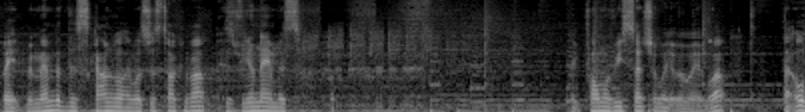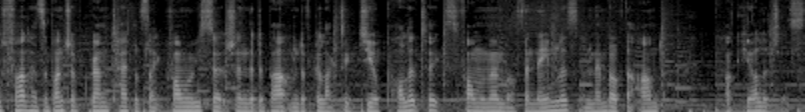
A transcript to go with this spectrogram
Wait, remember the scoundrel I was just talking about? His real name is... Like former researcher? Wait, wait, wait, what? That old fart has a bunch of grand titles like former researcher in the Department of Galactic Geopolitics, former member of the Nameless, and member of the Armed Archaeologists.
